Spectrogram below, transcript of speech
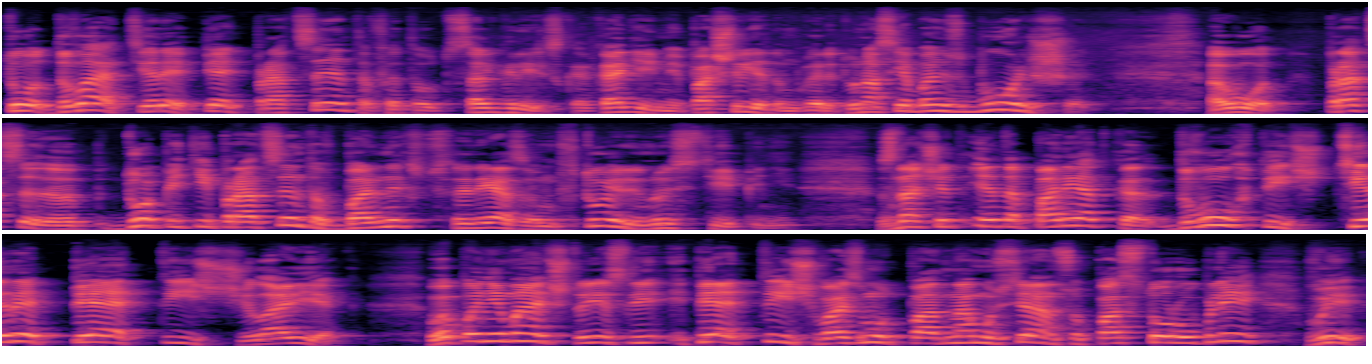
то 2-5% это вот Сальгрильская академия по шведам говорит, у нас, я боюсь, больше. Вот, процент, до 5% больных с псориазом в той или иной степени. Значит, это порядка 2000-5000 человек. Вы понимаете, что если 5000 возьмут по одному сеансу по 100 рублей, вы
